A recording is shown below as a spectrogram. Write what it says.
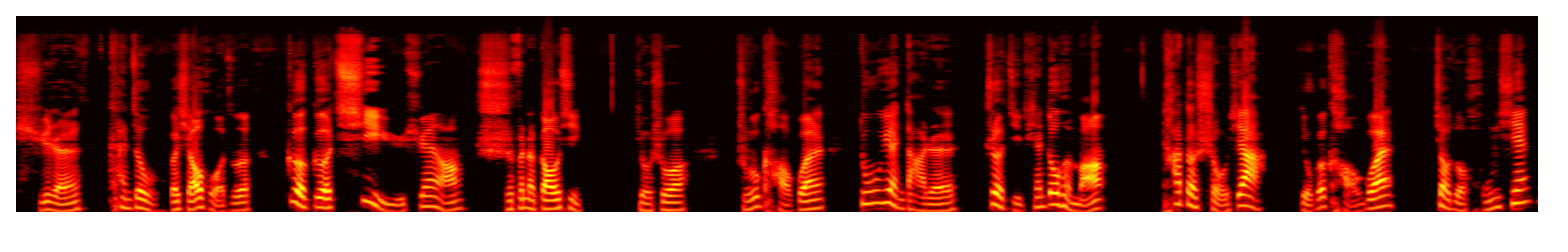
徐仁看这五个小伙子个个气宇轩昂，十分的高兴，就说。主考官都院大人这几天都很忙，他的手下有个考官叫做洪仙，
